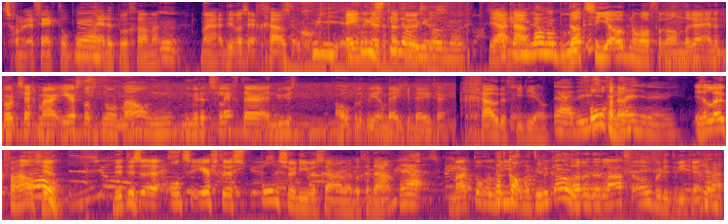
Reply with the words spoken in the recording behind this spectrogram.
is gewoon een effect op, op Ja. het editprogramma. Ja. Maar ja, dit was echt goud. 31 stilo hier ook nog. Ja, Lekker die lange nou, dat zie je ook nog wel veranderen. En het wordt zeg maar, eerst was het normaal, nu werd het slechter en nu is het hopelijk weer een beetje beter. Gouden video. Ja, die is Volgende. legendary. Is een leuk verhaaltje. Oh. Dit is eh, onze eerste sponsor die we samen hebben gedaan. Ja, Maar toch ook dat niet... kan natuurlijk We ook. hadden de laatste over dit weekend. Ja.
